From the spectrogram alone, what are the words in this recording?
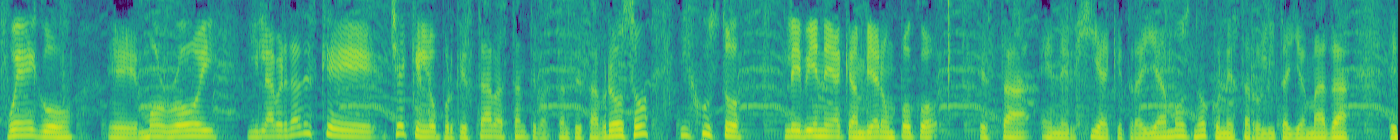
Fuego, eh, Morroy. Y la verdad es que chequenlo porque está bastante, bastante sabroso. Y justo le viene a cambiar un poco esta energía que traíamos, ¿no? Con esta rolita llamada eh,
